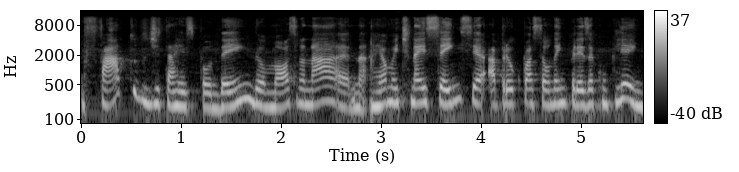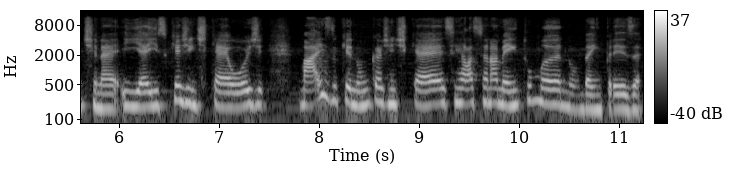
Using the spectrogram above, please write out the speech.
o fato de estar tá respondendo mostra na, na, realmente na essência a preocupação da empresa com o cliente, né? E é isso que a gente quer hoje, mais do que nunca, a gente quer esse relacionamento humano da empresa.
